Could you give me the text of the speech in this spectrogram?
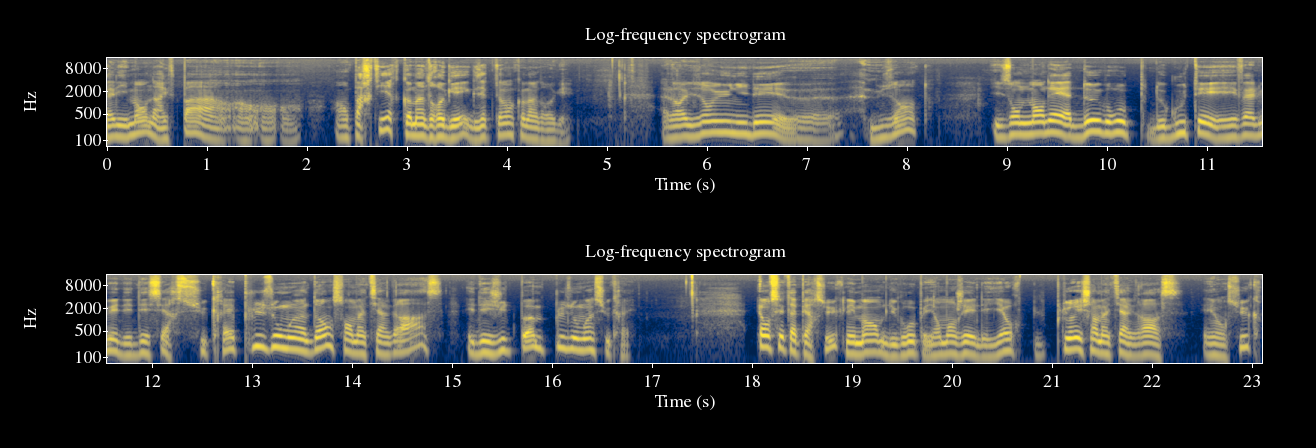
aliments n'arrivent pas à en, partir comme un drogué, exactement comme un drogué? Alors ils ont eu une idée euh, amusante. Ils ont demandé à deux groupes de goûter et évaluer des desserts sucrés plus ou moins denses en matière grasse et des jus de pommes plus ou moins sucrés. Et on s'est aperçu que les membres du groupe ayant mangé des yaourts plus riches en matière grasse et en sucre,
